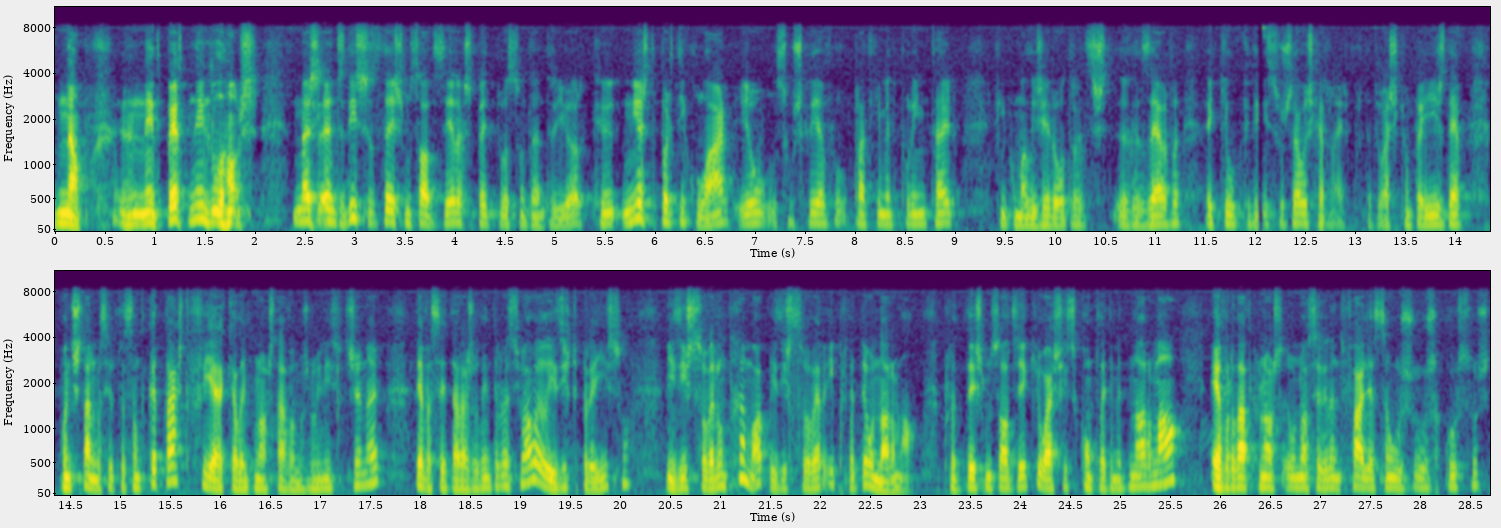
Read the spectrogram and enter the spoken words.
não, nem de perto nem de longe. Mas antes disso, deixe-me só dizer a respeito do assunto anterior que, neste particular, eu subscrevo praticamente por inteiro, enfim, com uma ligeira outra reserva, aquilo que disse o José Luís Carneiro. Portanto, eu acho que um país deve, quando está numa situação de catástrofe, é aquela em que nós estávamos no início de janeiro, deve aceitar ajuda internacional. Ela existe para isso, existe se houver um terremoto, existe se houver, e portanto é o normal. Portanto, deixe-me só dizer que eu acho isso completamente normal. É verdade que nós, a nossa grande falha são os, os recursos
